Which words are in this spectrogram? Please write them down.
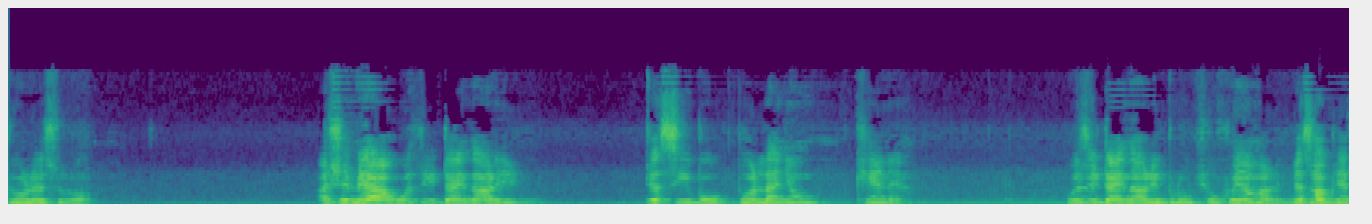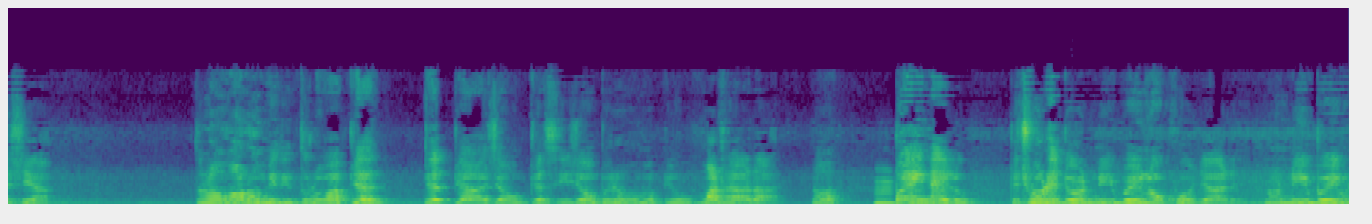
ပြောလဲဆိုတော့အရှင်မြတ်ဝစီတိုင်းသားတွေပျက်စီးဖို့သူကလမ်းကြောင်း ခင်းတယ်ဝစီတိုင်းသားတွေဘလို့ဖြိုခွင်းရမှာလဲမြတ်စွာဘုရားရှင်ကသူတို့ကောင်းလို့မြည်ဒီသူတို့ကပြက်ပြက်ပြားကြောင်းပျက်စီးကြောင်းဘယ်တော့မှမပြောဘူးမှတ်ထားအဲ့ဒါနော်ဟွန်းပိန်းတယ်လို့တချို့တွေပြောနီဘိန်းလို့ခေါ်ကြတယ်နော်နီဘိန်း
